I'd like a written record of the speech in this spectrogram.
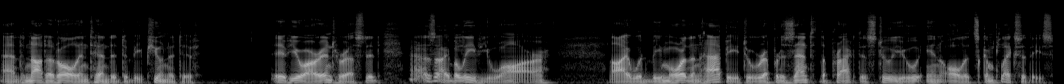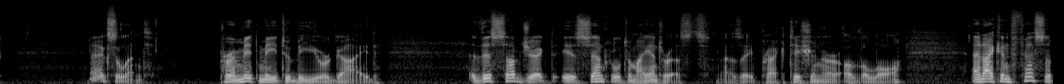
and not at all intended to be punitive. If you are interested, as I believe you are, I would be more than happy to represent the practice to you in all its complexities. Excellent. permit me to be your guide. This subject is central to my interests as a practitioner of the law, and I confess a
